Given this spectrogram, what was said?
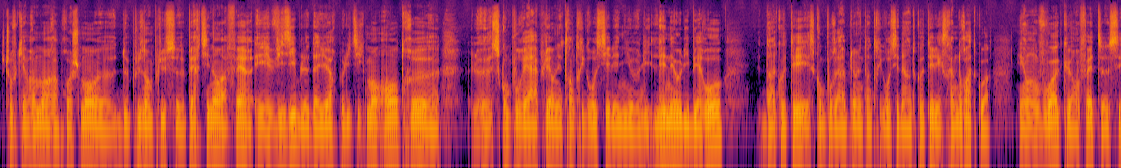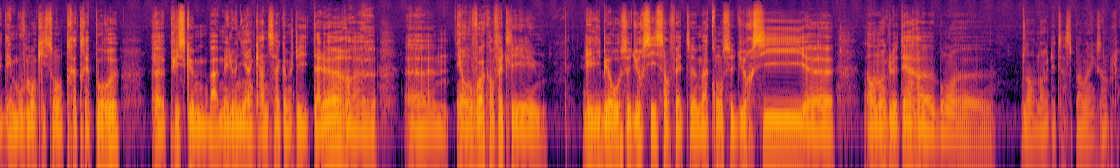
je trouve qu'il y a vraiment un rapprochement euh, de plus en plus euh, pertinent à faire, et visible d'ailleurs politiquement, entre euh, ce qu'on pourrait appeler, en étant très grossier, les, néolibéraux d'un côté, et ce qu'on pourrait appeler en étant très grossier d'un autre côté, l'extrême droite. quoi. Et on voit que en fait, c'est des mouvements qui sont très très poreux. puisque bah, Mélanie incarne ça, comme je l'ai dit tout à l'heure, et on voit qu'en fait les, libéraux se durcissent en fait. Macron se durcit. Euh, en Angleterre, euh, bon, euh, non, en Angleterre, c'est pas un bon exemple.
